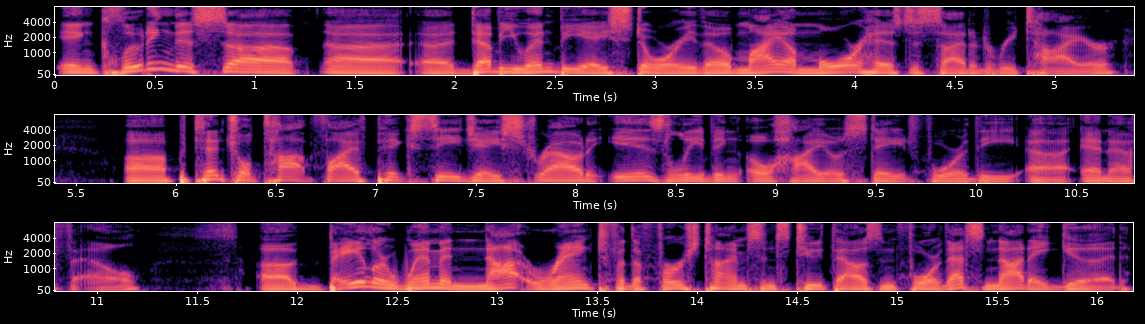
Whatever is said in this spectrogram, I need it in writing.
including this uh, uh, uh, WNBA story, though. Maya Moore has decided to retire. Uh, potential top five pick CJ Stroud is leaving Ohio State for the uh, NFL. Uh, Baylor women not ranked for the first time since 2004. That's not a good.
